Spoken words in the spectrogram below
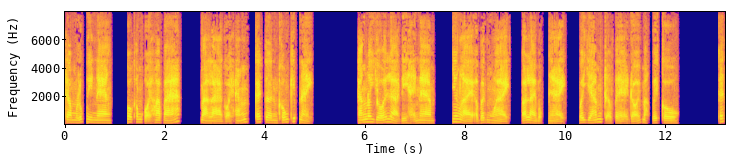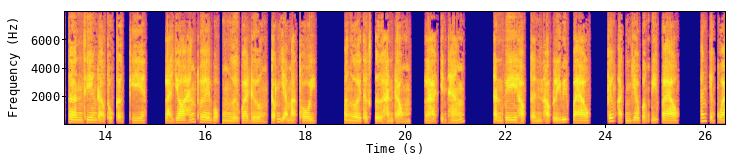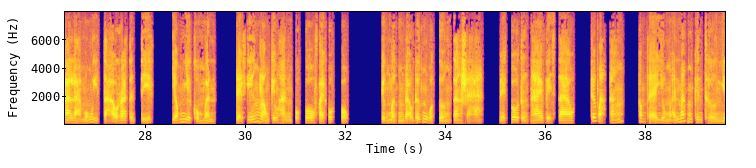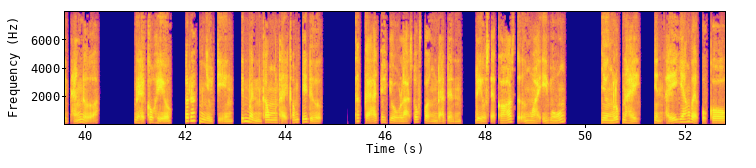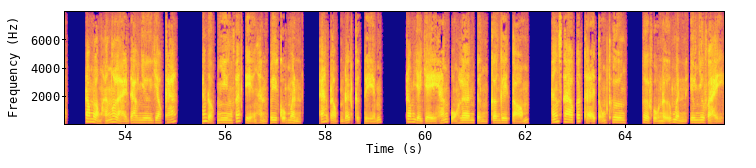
Trong lúc nguy nan, cô không gọi hoa bá, mà là gọi hắn cái tên khốn kiếp này. Hắn nói dối là đi Hải Nam, nhưng lại ở bên ngoài, ở lại một ngày mới dám trở về đối mặt với cô. Cái tên thiên đạo thuộc cận kia là do hắn thuê một người qua đường đóng giả mà thôi, mà người thực sự hành động là chính hắn. Hành vi hợp tình hợp lý biết bao, kế hoạch do bận biết bao, hắn chẳng qua là muốn nguy tạo ra tình tiết giống như của mình để khiến lòng kiêu hạnh của cô phải khuất phục. Chuẩn mực đạo đức quật cường tan rã để cô từ nay về sau trước mặt hắn không thể dùng ánh mắt kinh thường nhìn hắn nữa. Để cô hiểu có rất nhiều chuyện chính mình không thể khống chế được. Tất cả cho dù là số phận đã định đều sẽ có sự ngoài ý muốn. Nhưng lúc này nhìn thấy dáng vẻ của cô trong lòng hắn lại đau như dao cát. Hắn đột nhiên phát hiện hành vi của mình ác độc đến cực điểm. Trong dạ dày hắn cuộn lên từng cơn gây tổm. Hắn sao có thể tổn thương người phụ nữ mình yêu như vậy.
